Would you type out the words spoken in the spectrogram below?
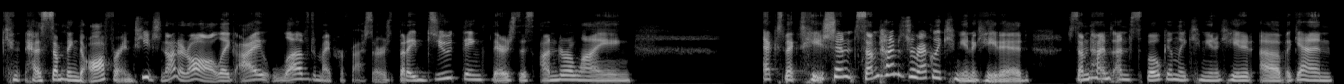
can, has something to offer and teach. Not at all. Like i loved my professors but i do think there's this underlying expectation sometimes directly communicated sometimes unspokenly communicated of again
